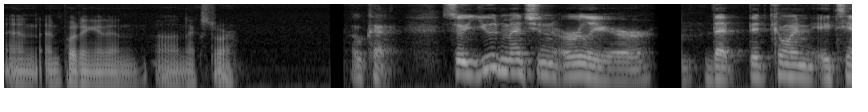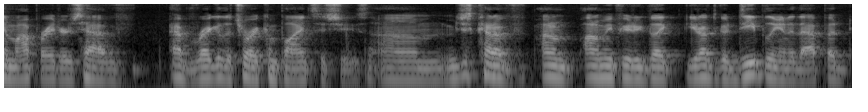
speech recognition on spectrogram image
and and putting it in uh, next door. Okay, so you had mentioned earlier that Bitcoin ATM operators have have regulatory compliance issues. Um, just kind of I don't I don't know if you like you don't have to go deeply into that, but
